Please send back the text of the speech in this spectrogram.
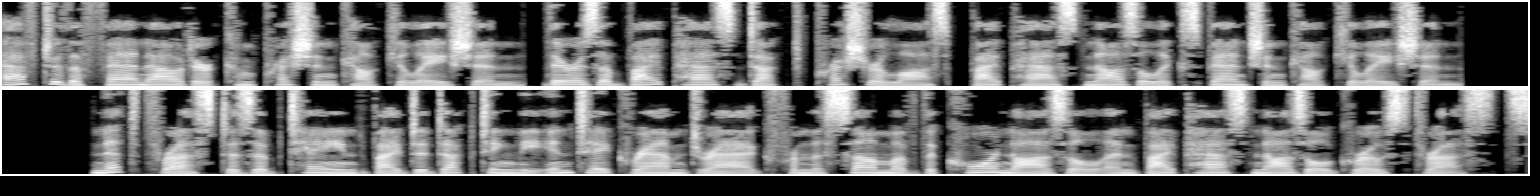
After the fan-outer compression calculation, there is a bypass duct pressure loss, bypass nozzle expansion calculation. Net thrust is obtained by deducting the intake ram drag from the sum of the core nozzle and bypass nozzle gross thrusts.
